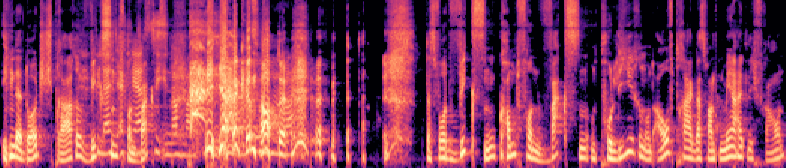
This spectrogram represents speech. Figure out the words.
in der deutschen Sprache, Wichsen von Wachs. ja, genau. Das Wort wichsen kommt von wachsen und polieren und auftragen. Das waren mehrheitlich Frauen,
